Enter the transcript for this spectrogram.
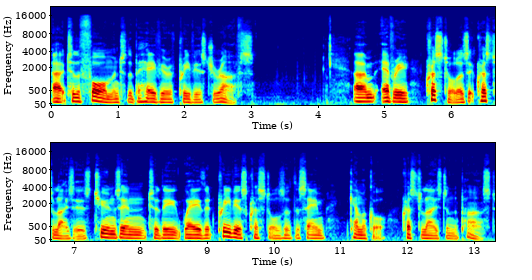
uh, to the form and to the behavior of previous giraffes. Um, every crystal, as it crystallizes, tunes in to the way that previous crystals of the same chemical crystallized in the past.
